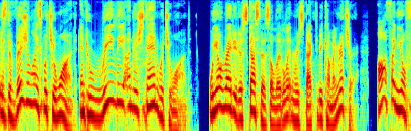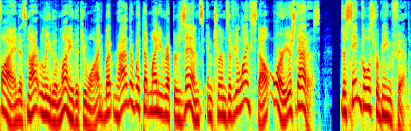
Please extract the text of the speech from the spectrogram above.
is to visualize what you want and to really understand what you want. We already discussed this a little in respect to becoming richer. Often you'll find it's not really the money that you want, but rather what that money represents in terms of your lifestyle or your status. The same goes for being fit.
